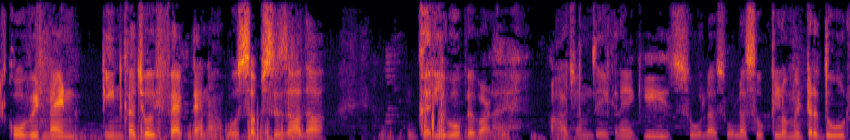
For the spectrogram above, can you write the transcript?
कोविड नाइन्टीन का जो इफ़ेक्ट है ना, वो सबसे ज़्यादा गरीबों पे पड़ा है। आज हम देख रहे हैं कि सोलह सोलह सौ किलोमीटर दूर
